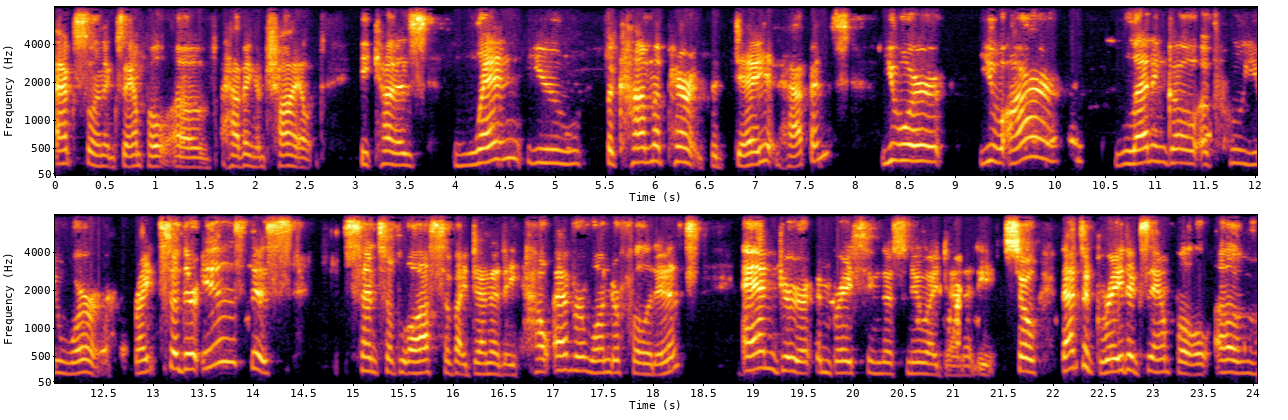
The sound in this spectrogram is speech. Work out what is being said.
excellent example of having a child because when you become a parent, the day it happens, you're you are letting go of who you were, right? So there is this sense of loss of identity, however wonderful it is, and you're embracing this new identity. So that's a great example of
